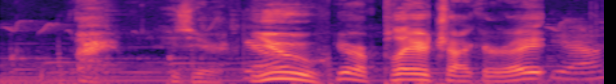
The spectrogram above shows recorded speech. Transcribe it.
Alright, he's here. You, you're a player tracker, right? Yeah.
